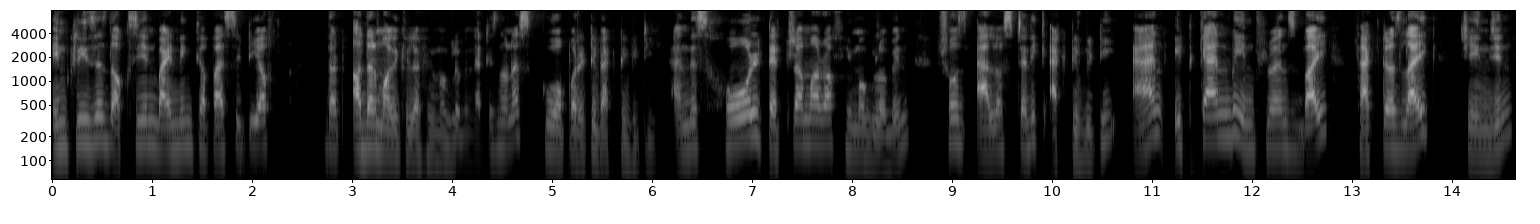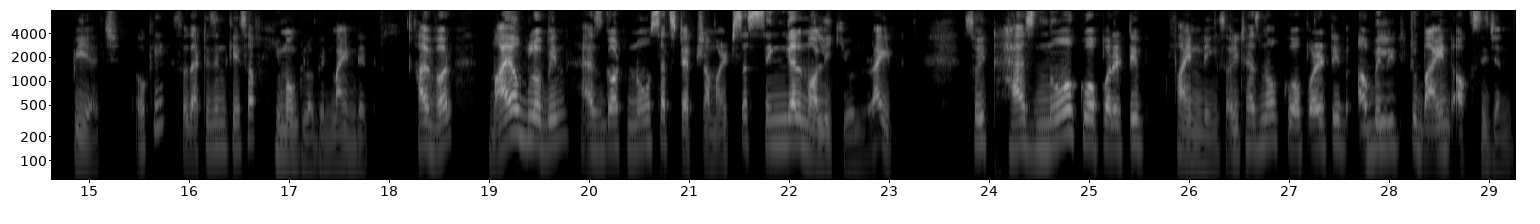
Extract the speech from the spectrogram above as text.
increases the oxygen binding capacity of that other molecule of hemoglobin that is known as cooperative activity. And this whole tetramer of hemoglobin shows allosteric activity and it can be influenced by factors like change in pH. Okay? So that is in case of hemoglobin mind it however myoglobin has got no such tetramer. It's a single molecule right? So it has no cooperative findings. Or it has no cooperative ability to bind oxygen.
